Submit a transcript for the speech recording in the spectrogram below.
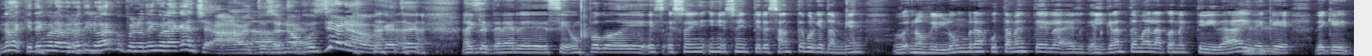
No, es que tengo la pelota y los arcos, pero no tengo la cancha. Ah, entonces ah, no funciona. Hay que tener eh, un poco de... Eso, eso, es interesante porque también nos vislumbra justamente el, gran tema de la conectividad y de que, de que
